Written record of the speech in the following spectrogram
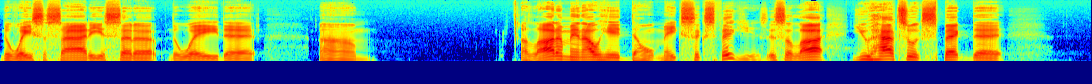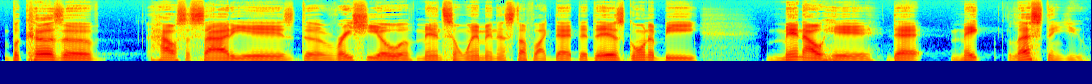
the way society is set up, the way that um, a lot of men out here don't make six figures. It's a lot. You have to expect that because of how society is, the ratio of men to women and stuff like that, that there's going to be men out here that make less than you.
